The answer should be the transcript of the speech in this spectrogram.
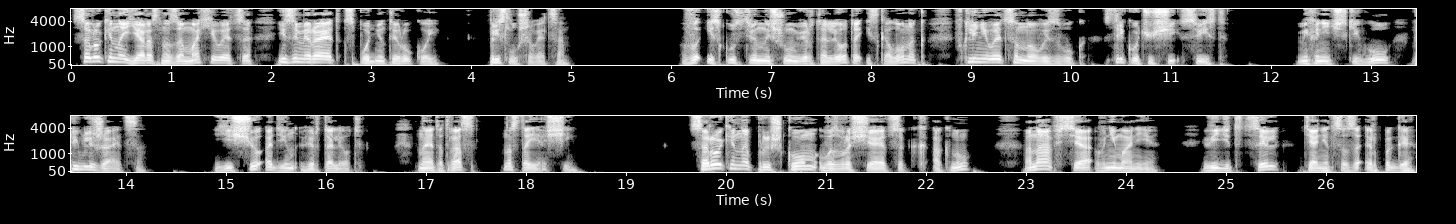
Сорокина яростно замахивается и замирает с поднятой рукой. Прислушивается. В искусственный шум вертолета из колонок вклинивается новый звук, стрекочущий свист. Механический гул приближается. Еще один вертолет. На этот раз настоящий. Сорокина прыжком возвращается к окну. Она вся внимание. Видит цель, тянется за РПГ.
